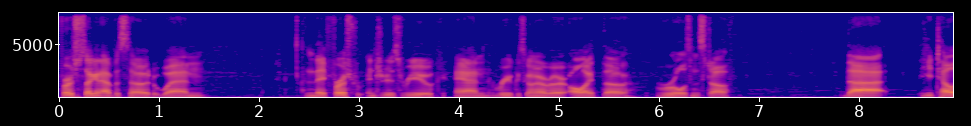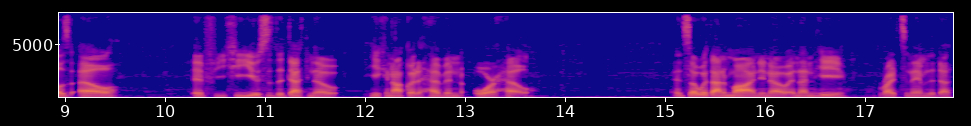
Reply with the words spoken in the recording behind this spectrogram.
first or second episode, when they first introduce Ryuk, and Ryuk is going over all like the rules and stuff, that he tells L if he uses the Death Note, he cannot go to heaven or hell. And so with that in mind, you know, and then he writes the name of the Death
